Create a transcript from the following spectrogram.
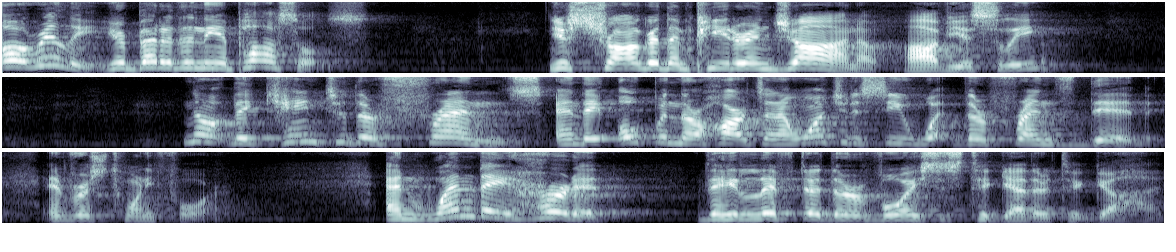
Oh, really? You're better than the apostles. You're stronger than Peter and John, obviously. No, they came to their friends and they opened their hearts. And I want you to see what their friends did in verse 24. And when they heard it, they lifted their voices together to God.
